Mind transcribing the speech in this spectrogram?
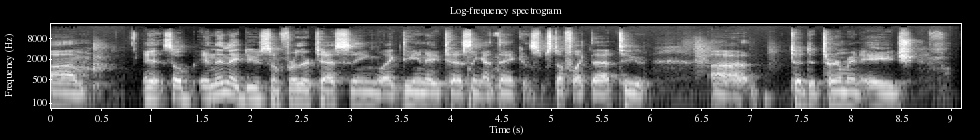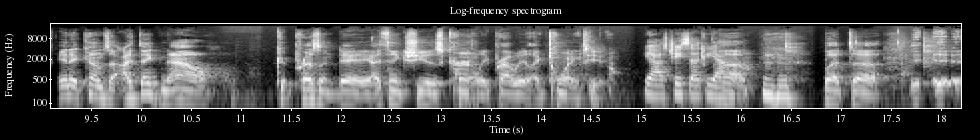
Um, it, so, and then they do some further testing, like DNA testing, I think, and some stuff like that to uh, to determine age. And it comes, I think now, present day, I think she is currently probably like 22. yeah, she said, yeah. But uh, i- i-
